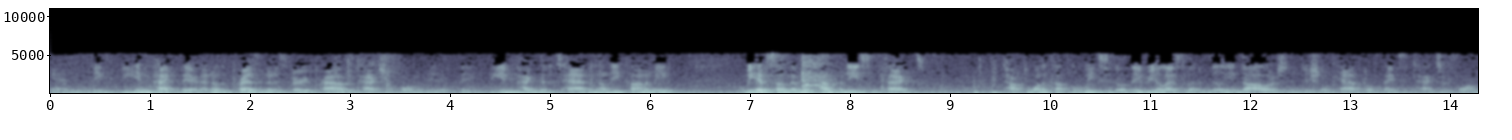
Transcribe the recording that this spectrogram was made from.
And the, the impact there, and I know the president is very proud of tax reform and the, the, the impact that it's having on the economy. We have some member companies, in fact, we talked to one a couple of weeks ago, they realized about a million dollars in additional capital thanks to tax reform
